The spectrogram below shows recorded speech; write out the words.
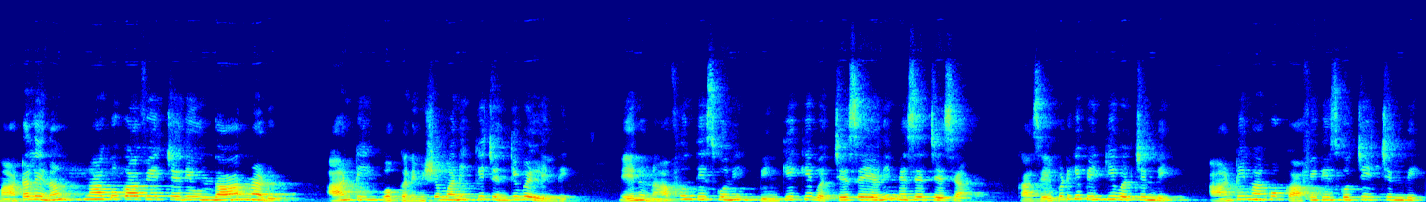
మాటలేనా? నాకు కాఫీ ఇచ్చేది ఉందా అన్నాడు. ఆంటీ ఒక్క నిమిషం అని కిచెన్కి వెళ్ళింది. నేను నా ఫోన్ తీసుకొని పింకీకి వచ్చేసేయని మెసేజ్ చేశా. కాసేపటికి పింకీ వచ్చింది. ఆంటీ మాకు కాఫీ తీసుకొచ్చి ఇచ్చింది.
